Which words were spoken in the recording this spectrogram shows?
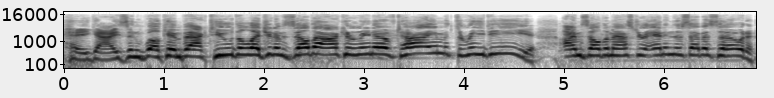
Hey guys, and welcome back to The Legend of Zelda Ocarina of Time 3D! I'm Zelda Master, and in this episode,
